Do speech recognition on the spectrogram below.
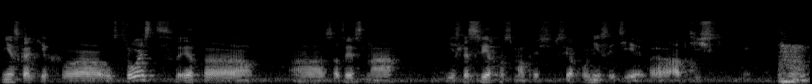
нескольких устройств. Это соответственно, если сверху смотреть, сверху вниз идти, это оптический.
